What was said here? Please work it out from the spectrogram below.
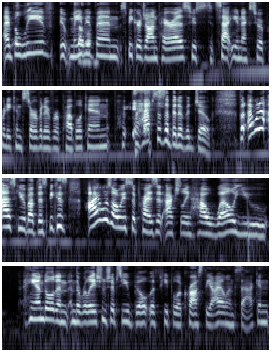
I believe it may have been Speaker John Perez who sat you next to a pretty conservative Republican, perhaps as a bit of a joke. But I want to ask you about this because I was always surprised at actually how well you handled and, and the relationships you built with people across the in SAC. And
